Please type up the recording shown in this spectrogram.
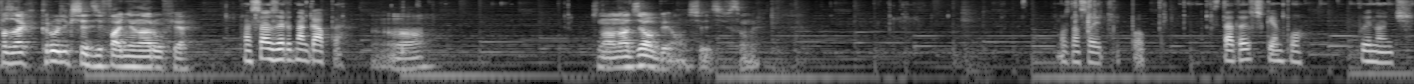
pasażer... E, królik siedzi fajnie na rufie. Pasażer na gapę. No. No, na dziobie on siedzi w sumie. Można sobie po stateczkiem popłynąć.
